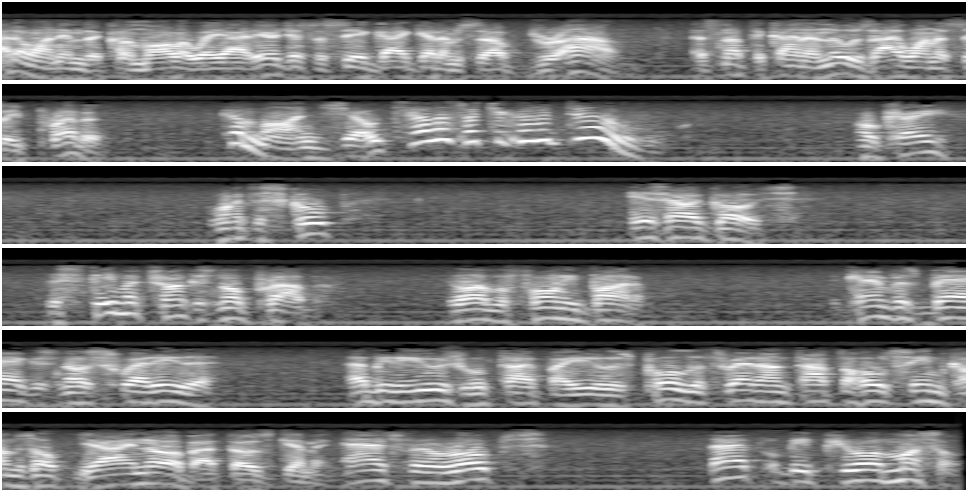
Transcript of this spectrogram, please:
I don't want him to come all the way out here just to see a guy get himself drowned. That's not the kind of news I want to see printed. Come on, Joe. Tell us what you're going to do. Okay. Want the scoop? Here's how it goes. The steamer trunk is no problem. You'll have a phony bottom. The canvas bag is no sweat either. That'd be the usual type I use. Pull the thread on top, the whole seam comes open. Yeah, I know about those gimmicks. As for the ropes, that'll be pure muscle.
